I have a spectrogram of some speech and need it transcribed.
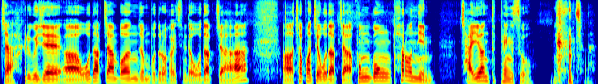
자, 그리고 이제 어, 오답자 한번 좀 보도록 하겠습니다. 오답자. 어, 첫 번째 오답자 0085님 giant 펭수. 자.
